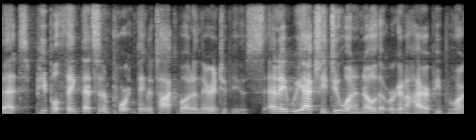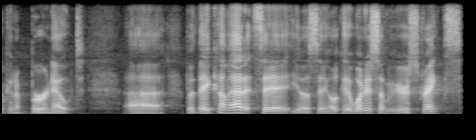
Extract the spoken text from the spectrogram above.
that people think that's an important thing to talk about in their interviews. And we actually do want to know that we're going to hire people who aren't going to burn out. Uh, but they come at it say, you know, saying, okay, what are some of your strengths?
